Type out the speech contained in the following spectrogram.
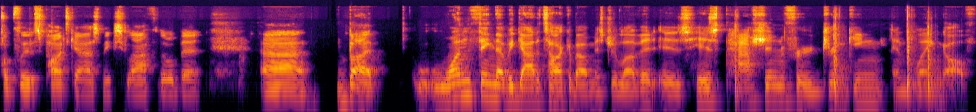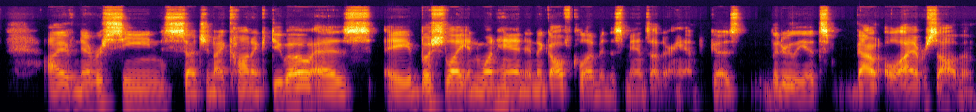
Hopefully, this podcast makes you laugh a little bit. Uh, but one thing that we got to talk about, Mr. Lovett, is his passion for drinking and playing golf. I have never seen such an iconic duo as a Busch Light in one hand and a golf club in this man's other hand, because literally it's about all I ever saw of him.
